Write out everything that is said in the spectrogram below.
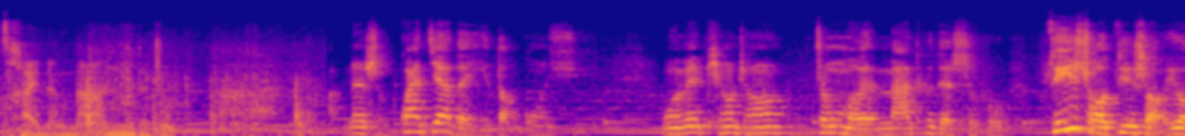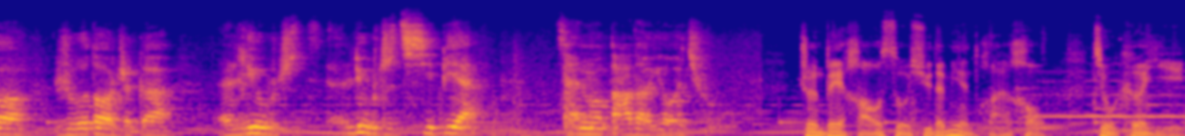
才能拿捏得住。那是关键的一道工序。我们平常蒸馍馒头的时候，最少最少要揉到这个呃六至六至七遍，才能达到要求。准备好所需的面团后，就可以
